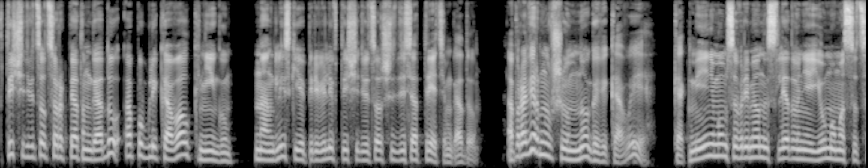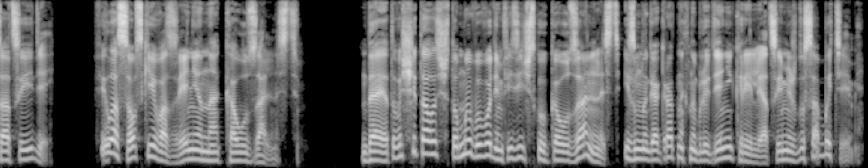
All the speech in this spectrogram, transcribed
в 1945 году опубликовал книгу, на английский ее перевели в 1963 году, опровергнувшую многовековые, как минимум со времен исследования Юмом ассоциации идей, философские воззрения на каузальность. До этого считалось, что мы выводим физическую каузальность из многократных наблюдений корреляции между событиями.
